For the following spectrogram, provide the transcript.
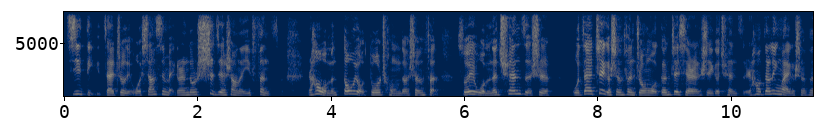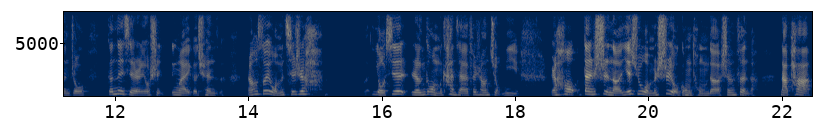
基底在这里。我相信每个人都是世界上的一份子，然后我们都有多重的身份，所以我们的圈子是我在这个身份中，我跟这些人是一个圈子，然后在另外一个身份中跟那些人又是另外一个圈子。然后，所以我们其实有些人跟我们看起来非常迥异。然后，但是呢，也许我们是有共同的身份的。哪怕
